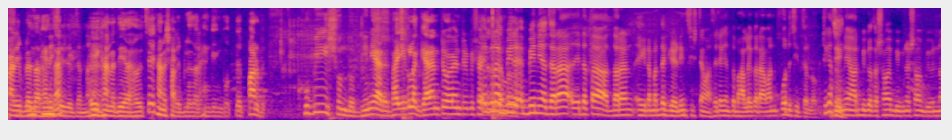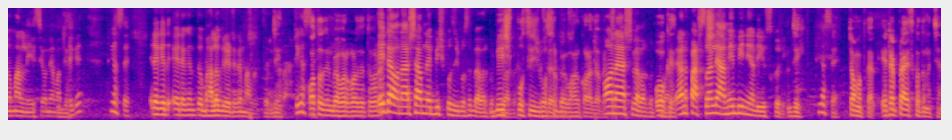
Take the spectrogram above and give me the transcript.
শাড়ি ব্লেজার হ্যাঙ্গিং হ্যাঙ্গার হ্যাঁ। এইখানে দেওয়া হয়েছে এখানে শাড়ি ব্লেজার হ্যাঙ্গিং করতে পারবে। খুবই সুন্দর ভিনিয়ারের ভাই এগুলো গ্যারান্টি ওয়ারেন্টির বিষয় এগুলো বিনিয়া যারা এটা তো ধরেন এটার মধ্যে গ্রেডিং সিস্টেম আছে এটা কিন্তু ভালো করে আমার পরিচিত লোক ঠিক আছে? উনি আর বিগত সময় বিভিন্ন সময় বিভিন্ন মাল নিয়েছে উনি আমার থেকে ঠিক আছে? এটা কিন্তু- এটা কিন্তু ভালো গ্রেডের মাল তৈরি করা ঠিক আছে? কতদিন ব্যবহার করা যেতে পারে? এটা ওনার সামনে বিশ পঁচিশ বছর ব্যবহার করতে বিশ পারবে। পঁচিশ বছর ব্যবহার করা যাবে। অনায়াসে ব্যবহার করতে ওকে পারবে। পার্সোনালি আমি বিনিয়ার ইউজ করি জি। ঠিক আছে? চমৎকার। এটা প্রাইস কত নিচ্ছেন?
